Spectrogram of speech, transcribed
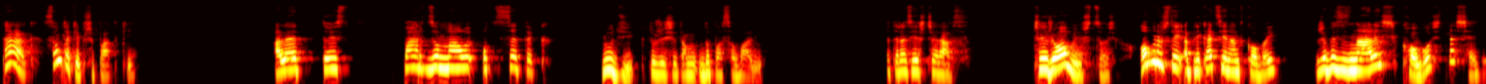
Tak, są takie przypadki. Ale to jest bardzo mały odsetek ludzi, którzy się tam dopasowali. A teraz jeszcze raz. Czy robisz coś oprócz tej aplikacji randkowej, żeby znaleźć kogoś dla siebie?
